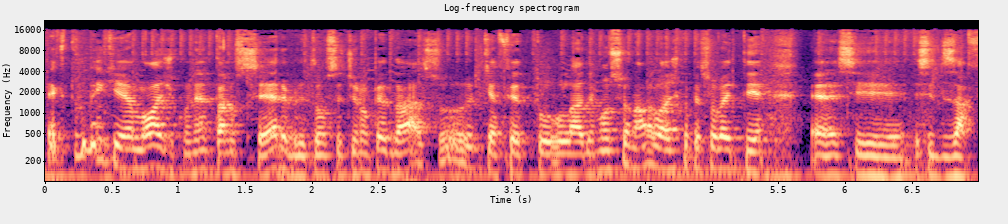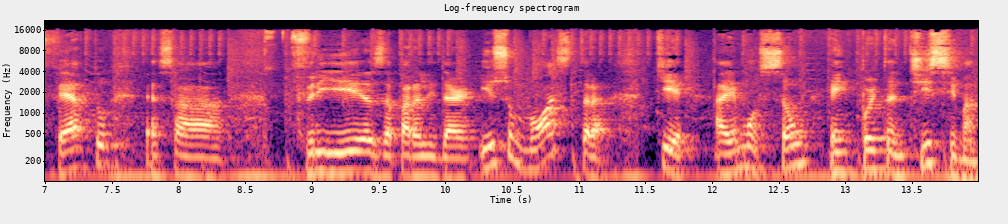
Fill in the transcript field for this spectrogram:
É que tudo bem que é lógico, né? Tá no cérebro, então você tira um pedaço que afetou o lado emocional, é lógico que a pessoa vai ter é, esse, esse desafeto, essa frieza para lidar. Isso mostra que a emoção é importantíssima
